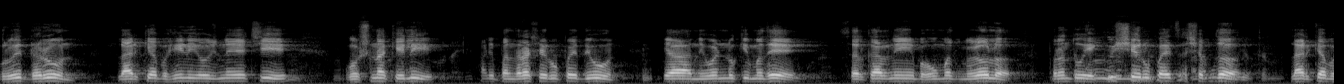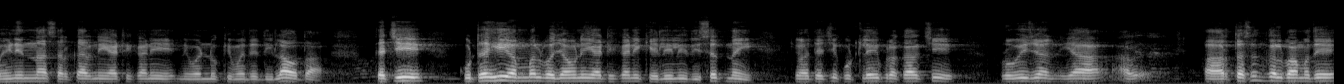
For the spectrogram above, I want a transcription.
गृहीत धरून लाडक्या बहीण योजनेची घोषणा केली. आणि पंधराशे रुपये देऊन या निवडणुकीमध्ये सरकारने बहुमत मिळवलं. परंतु एकवीसशे रुपयाचा शब्द लाडक्या बहिणींना सरकारने या ठिकाणी निवडणुकीमध्ये दिला होता. त्याची कुठेही अंमलबजावणी या ठिकाणी केलेली दिसत नाही किंवा त्याची कुठल्याही प्रकारची प्रोव्हिजन या अर- अर्थसंकल्पामध्ये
